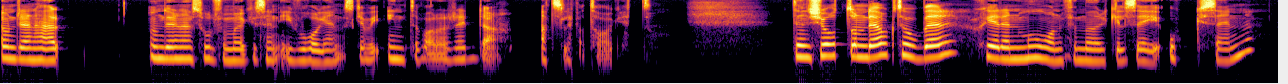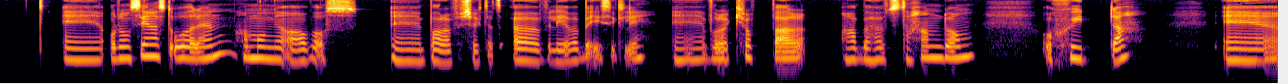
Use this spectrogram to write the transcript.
under den här, under den här solförmörkelsen i vågen ska vi inte vara rädda att släppa taget. Den 28 oktober sker en månförmörkelse i Oxen. Eh, och de senaste åren har många av oss eh, bara försökt att överleva basically. Eh, våra kroppar har behövts ta hand om och skydda Eh,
